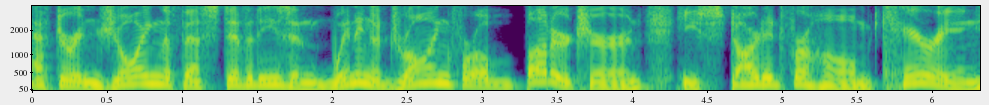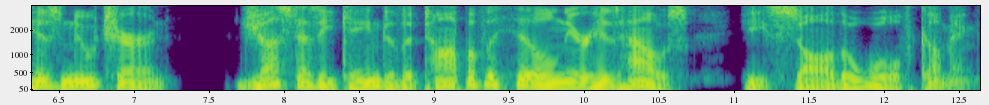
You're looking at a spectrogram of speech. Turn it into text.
After enjoying the festivities and winning a drawing for a butter churn, he started for home carrying his new churn. Just as he came to the top of the hill near his house, he saw the wolf coming.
